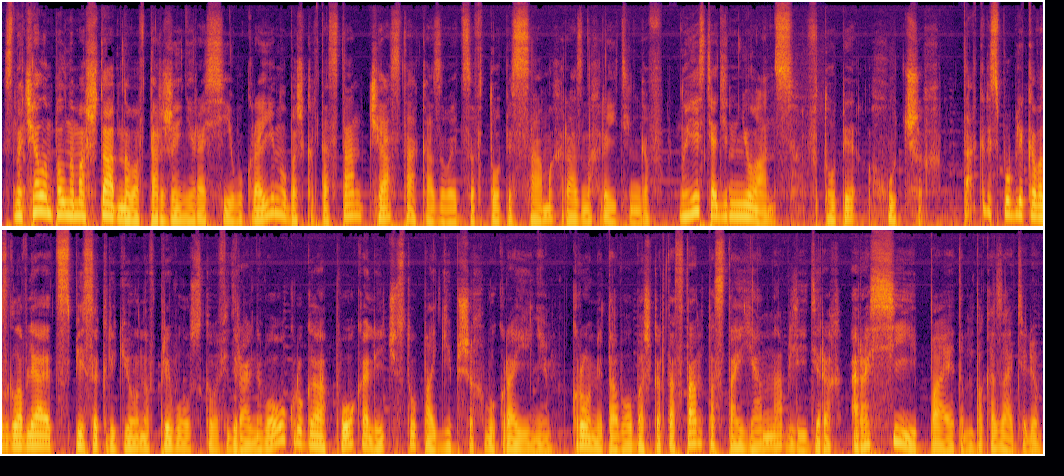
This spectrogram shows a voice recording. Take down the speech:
С началом полномасштабного вторжения России в Украину Башкортостан часто оказывается в топе самых разных рейтингов. Но есть один нюанс – в топе худших – так, республика возглавляет список регионов Приволжского федерального округа по количеству погибших в Украине. Кроме того, Башкортостан постоянно в лидерах России по этому показателю.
